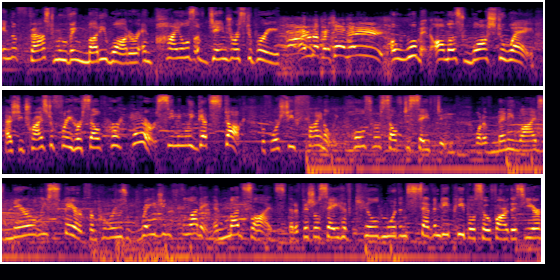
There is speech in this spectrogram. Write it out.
In the fast moving, muddy water and piles of dangerous debris, a woman almost washed away. As she tries to free herself, her hair seemingly gets stuck before she finally pulls herself to safety. One of many lives narrowly spared from Peru's raging flooding and mudslides that officials say have killed more than 70 people so far this year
